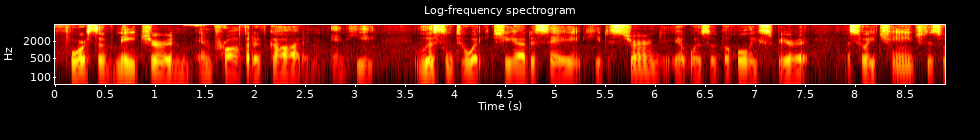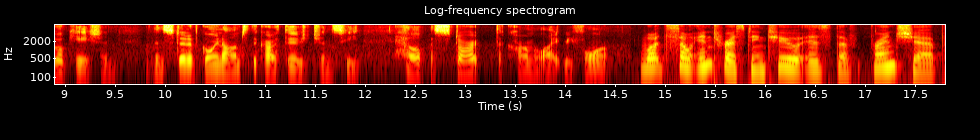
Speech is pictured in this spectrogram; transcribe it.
force of nature and, and prophet of God. And, and he listened to what she had to say. He discerned it was of the Holy Spirit. And so he changed his vocation. Instead of going on to the Carthusians, he helped start the Carmelite reform. What's so interesting, too, is the friendship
